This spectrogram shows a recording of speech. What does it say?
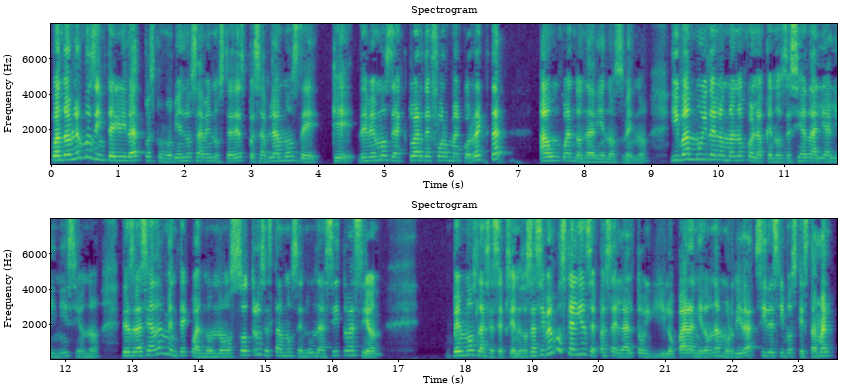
Cuando hablamos de integridad, pues como bien lo saben ustedes, pues hablamos de que debemos de actuar de forma correcta, aun cuando nadie nos ve, ¿no? Y va muy de lo mano con lo que nos decía Dalia al inicio, ¿no? Desgraciadamente, cuando nosotros estamos en una situación, vemos las excepciones. O sea, si vemos que alguien se pasa el alto y lo paran y da una mordida, sí decimos que está mal.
